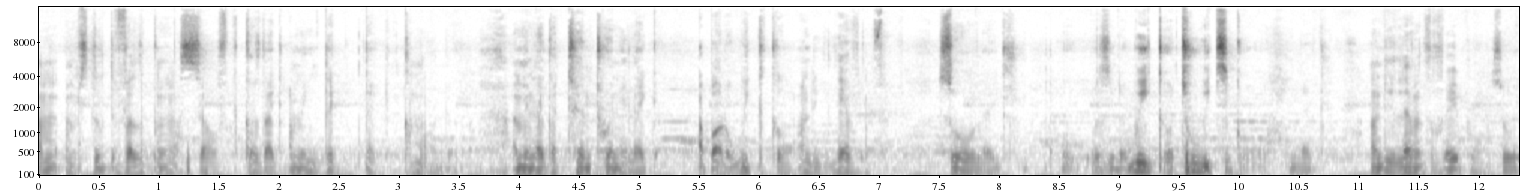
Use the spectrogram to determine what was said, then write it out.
I'm I'm still developing myself because like I mean like, like come on, dude. I mean like I turned 20 like about a week ago on the 11th. So like was it a week or two weeks ago? Like on the 11th of April. So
